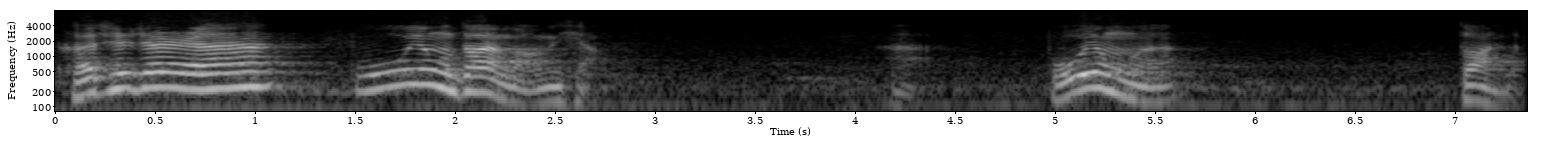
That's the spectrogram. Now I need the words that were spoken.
可是这人不用断妄想啊，不用啊断了。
